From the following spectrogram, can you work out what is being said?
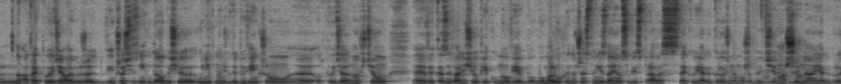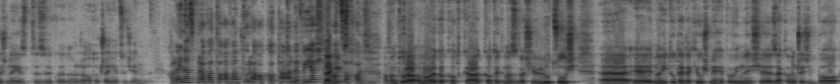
No a tak powiedziałem, że większości z nich udałoby się uniknąć, gdyby większą e, odpowiedzialnością e, wykazywali się opiekunowie, bo, bo maluchy no, często nie zdają sobie sprawy z tego, jak groźna może być pewno. maszyna, jak groźne jest zwykłe no, otoczenie codzienne. Kolejna sprawa to awantura o kota, ale wyjaśnij Tak o jest. co chodzi. Awantura o małego kotka. Kotek nazywa się Lucuś. E, e, no i tutaj takie uśmiechy powinny się zakończyć, bo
